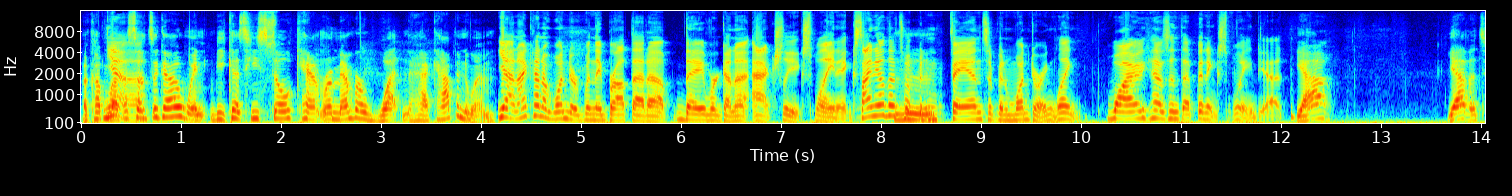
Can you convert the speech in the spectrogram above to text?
a couple Yeah. episodes ago when because he still can't remember what in the heck happened to him. Yeah, and I kind of wondered when they brought that up, they were gonna actually explain it because I know that's what Mm-hmm. been, fans have been wondering. Like, why hasn't that been explained yet? Yeah. Yeah, that's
